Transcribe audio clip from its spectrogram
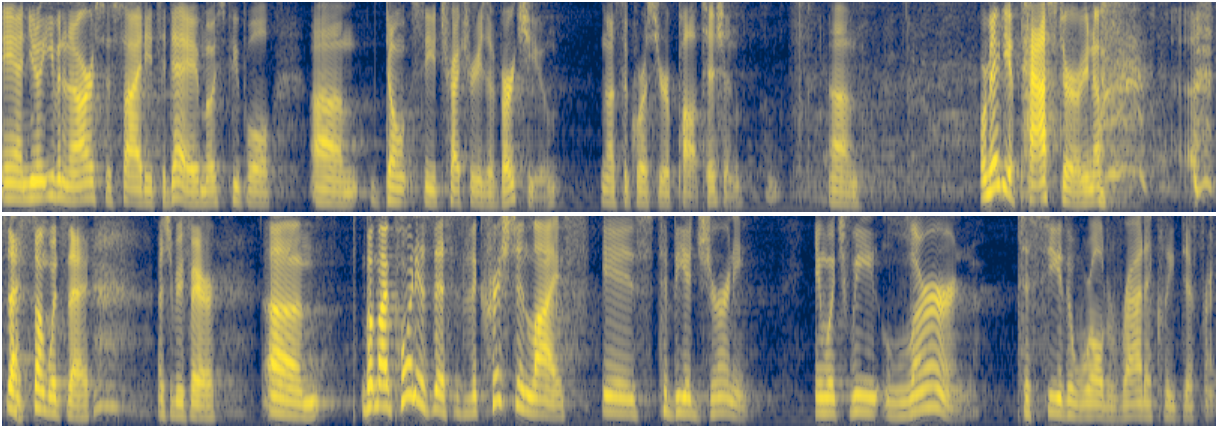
and, you know, even in our society today, most people um, don't see treachery as a virtue, unless, of course, you're a politician. Um, or maybe a pastor, you know, as some would say. I should be fair. Um, but my point is this is the Christian life is to be a journey in which we learn to see the world radically different.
